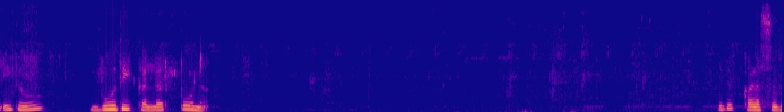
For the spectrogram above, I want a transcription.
ಇದು ಬೂದಿ ಕಲರ್ ಪೂನ. ಇದು ಕಳಸದ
